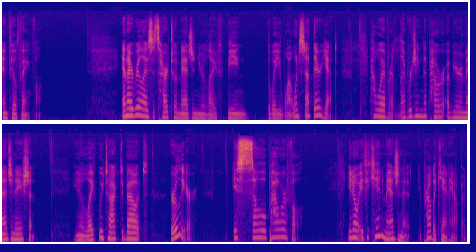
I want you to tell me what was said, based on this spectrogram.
and feel thankful. And I realize it's hard to imagine your life being the way you want when it's not there yet. However, leveraging the power of your imagination, you know, like we talked about earlier, is so powerful. You know, if you can't imagine it, it probably can't happen.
